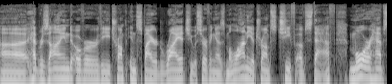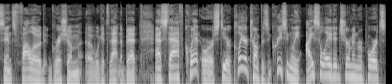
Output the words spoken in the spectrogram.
uh, had resigned over the Trump inspired riot. She was serving as Melania Trump's chief of staff. More have since followed Grisham. Uh, we'll get to that in a bit. As staff quit or steer clear, Trump is increasingly isolated, Sherman reports.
